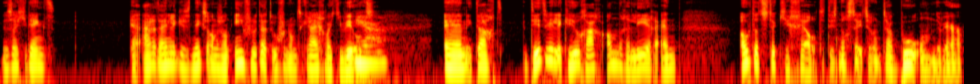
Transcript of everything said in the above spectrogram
Dus dat je denkt, ja, uiteindelijk is het niks anders dan invloed uitoefenen om te krijgen wat je wilt. Ja. En ik dacht, dit wil ik heel graag anderen leren. En ook dat stukje geld, het is nog steeds zo'n taboe onderwerp.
